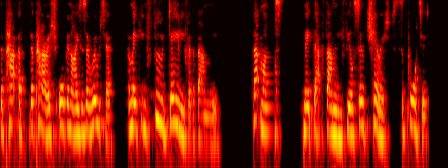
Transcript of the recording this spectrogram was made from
the, uh, the parish organizes a rota for making food daily for the family. That must make that family feel so cherished, supported,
